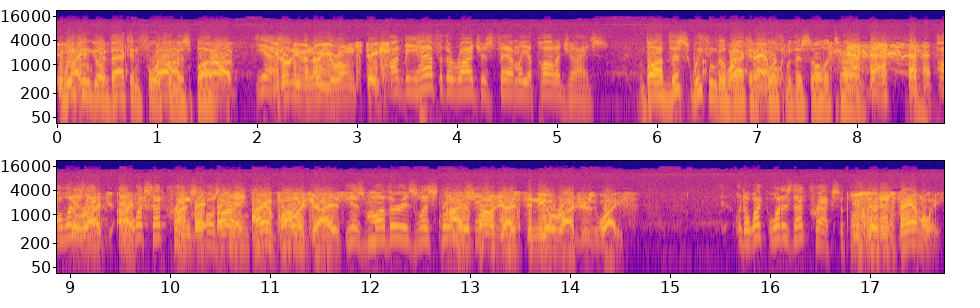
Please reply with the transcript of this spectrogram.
If we I- can go if- back and forth on this, Bob. Bob, Yes. you don't even know your own station. On behalf of the Rogers family, apologize. Bob, this we can go What back and forth with this all the time. Oh, what So is Rog- that? all right. what's that crap ba- supposed all to right, mean? I apologize. His mother is listening. I and she- apologize to Neil Rogers' wife. What, what is that crack supposed? To be? You said his family.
